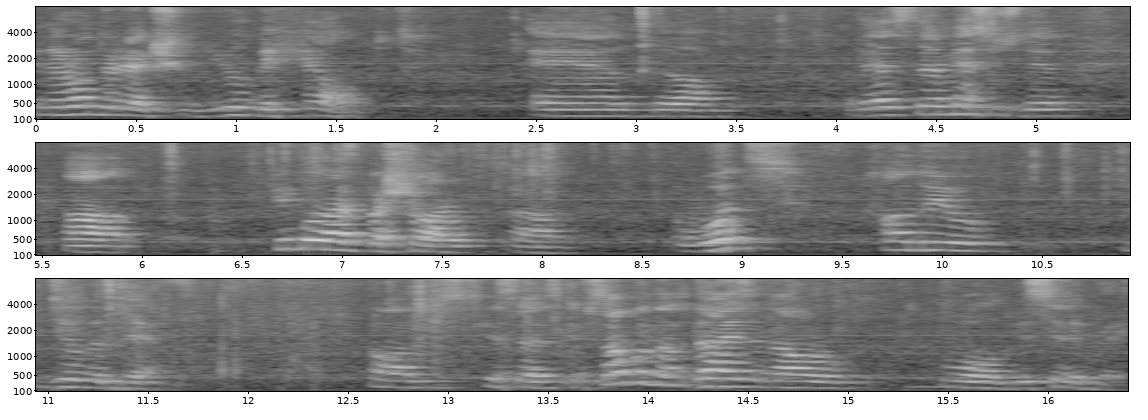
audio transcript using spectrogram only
in the wrong direction, you'll be helped. And uh, that's the message that uh, people ask Bashar, uh, what, how do you deal with death? Um, he says, if someone dies in our world, we celebrate.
